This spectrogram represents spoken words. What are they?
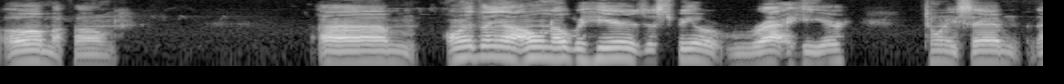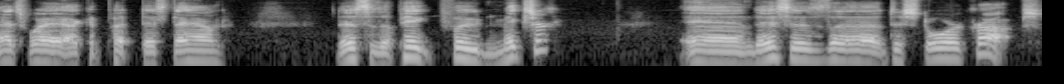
Oh, my phone. Um, only thing I own over here is this field right here. 27. That's where I could put this down. This is a pig food mixer. And this is uh, to store crops.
